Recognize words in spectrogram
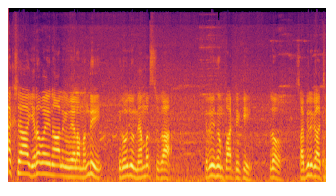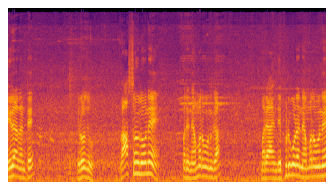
లక్ష ఇరవై నాలుగు వేల మంది ఈరోజు మెంబర్స్గా తెలుగుదేశం పార్టీకి లో సభ్యులుగా చేరారంటే ఈరోజు రాష్ట్రంలోనే మరి నెంబర్ వన్గా. మరి ఆయన ఎప్పుడు కూడా నెంబర్ వనే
